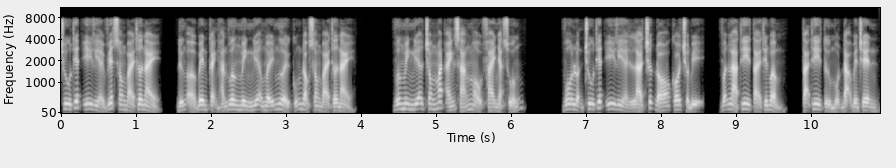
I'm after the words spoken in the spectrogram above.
Chu thiết y viết xong bài thơ này đứng ở bên cạnh hắn vương minh nghĩa mấy người cũng đọc xong bài thơ này. Vương minh nghĩa trong mắt ánh sáng màu phai nhạt xuống. Vô luận chu thiết y là trước đó có chuẩn bị vẫn là thi tại thiên bẩm tại thi từ một đạo bên trên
